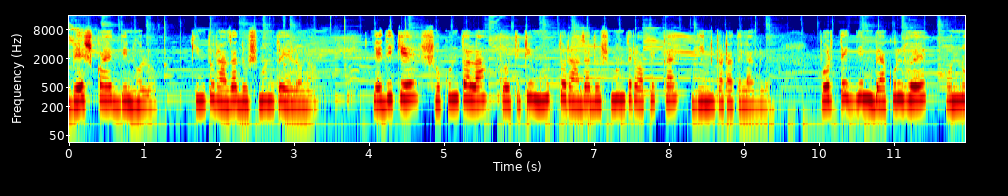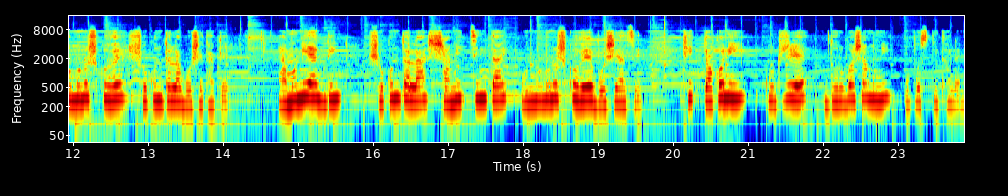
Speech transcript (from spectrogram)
বেশ কয়েকদিন হলো, কিন্তু রাজা দুষ্মন্ত এলো না। এদিকে শকুন্তলা প্রতিটি মুহূর্ত রাজা দুষ্মন্তের অপেক্ষায় দিন কাটাতে লাগল। প্রত্যেক দিন ব্যাকুল হয়ে, অন্যমনস্ক হয়ে শকুন্তলা বসে থাকে। এমনই একদিন শকুন্তলা স্বামীর চিন্তায় অন্যমনস্ক হয়ে বসে আছে। ঠিক তখনই কুটিরে দুর্বাসা মুনি উপস্থিত হলেন।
